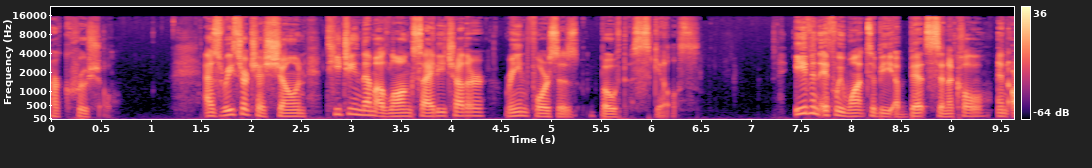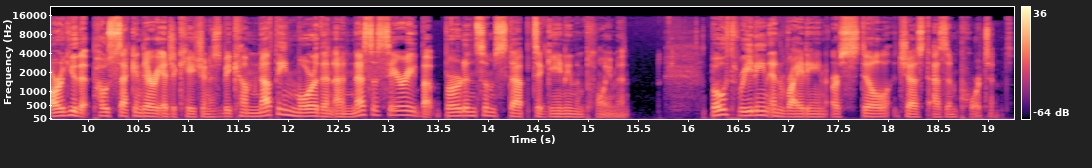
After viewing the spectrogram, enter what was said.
are crucial. As research has shown, teaching them alongside each other reinforces both skills. Even if we want to be a bit cynical and argue that post secondary education has become nothing more than a necessary but burdensome step to gaining employment, both reading and writing are still just as important.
